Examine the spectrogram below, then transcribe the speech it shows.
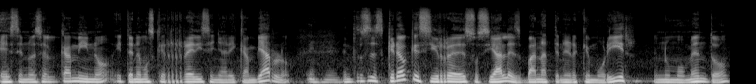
ese no es el camino y tenemos que rediseñar y cambiarlo. Entonces creo que sí redes sociales van a tener que morir en un momento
